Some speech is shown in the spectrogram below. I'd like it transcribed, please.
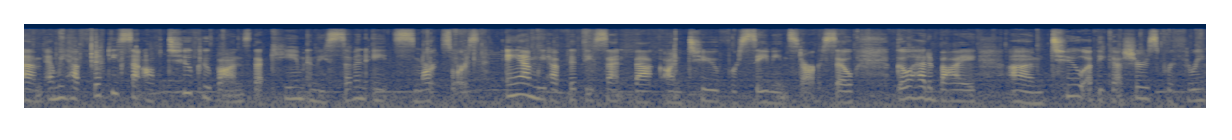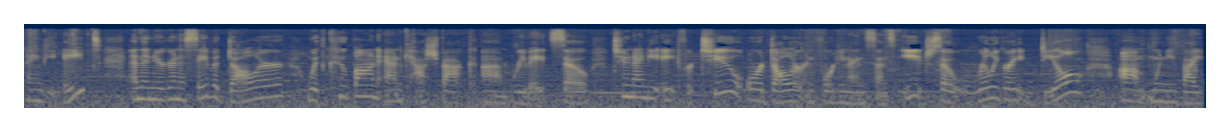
Um, and we have 50 cent off two coupons that came in the 7-8 SmartSource. And we have 50 cent back on two for SavingStar. So go ahead and buy um, two of the Gushers for $3.98 and then you're gonna save a dollar with coupon and cashback um, rebates. So $2.98 for two or $1.49 each. So really great deal um, when you buy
